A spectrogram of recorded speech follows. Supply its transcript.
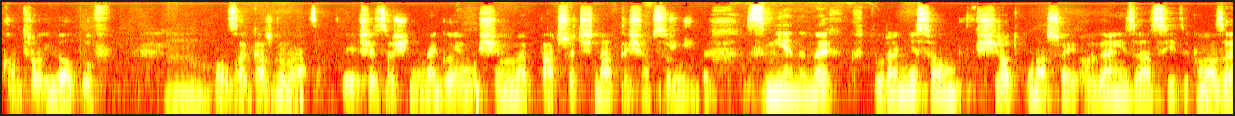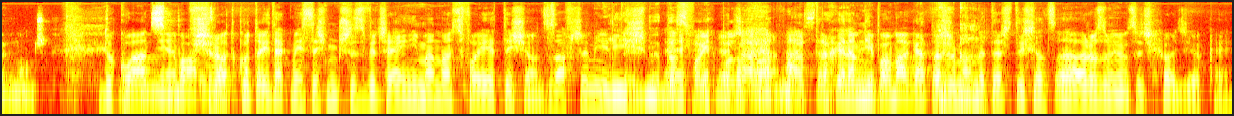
kontroli lotów. Hmm. Bo za każdym razem dzieje się coś innego i musimy patrzeć na tysiąc różnych zmiennych, które nie są w środku naszej organizacji, tylko na zewnątrz. Dokładnie, Więc bo w środku to i tak my jesteśmy przyzwyczajeni, mama swoje tysiąc, zawsze mieliśmy. Do swoich pożarów A trochę nam nie pomaga to, że mamy też tysiąc. O, rozumiem o co ci chodzi, okej.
